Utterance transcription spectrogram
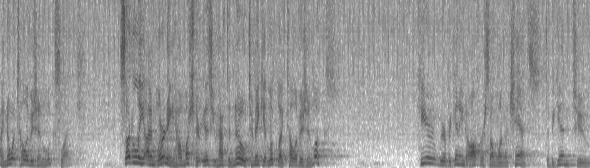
I know what television looks like. Suddenly, I'm learning how much there is you have to know to make it look like television looks. Here, we're beginning to offer someone a chance to begin to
